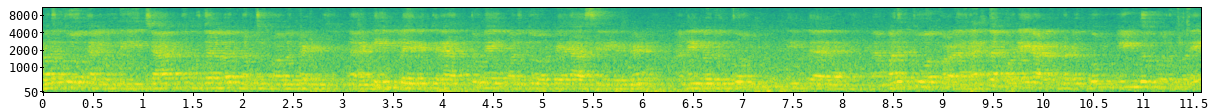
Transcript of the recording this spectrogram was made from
மருத்துவக் கல்லூரியை சார்ந்த முதல்வர் மற்றும் அவர்கள் அஹ், டீம்ல இருக்கிற மருத்துவ பேராசிரியர்கள் அனைவருக்கும் இந்த மருத்துவ கொ- கொடையாளர்களுக்கும் மீண்டும் ஒரு முறை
